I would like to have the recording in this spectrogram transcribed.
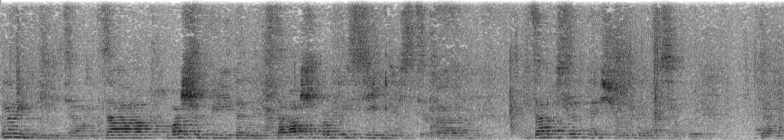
ну і дітям, за вашу відданість, за вашу професійність, е, за все те, що ви для нас робили. Дякую.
